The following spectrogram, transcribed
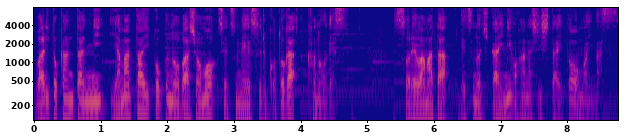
割と簡単に邪馬台国の場所も説明することが可能です。それはまた別の機会にお話ししたいと思います。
